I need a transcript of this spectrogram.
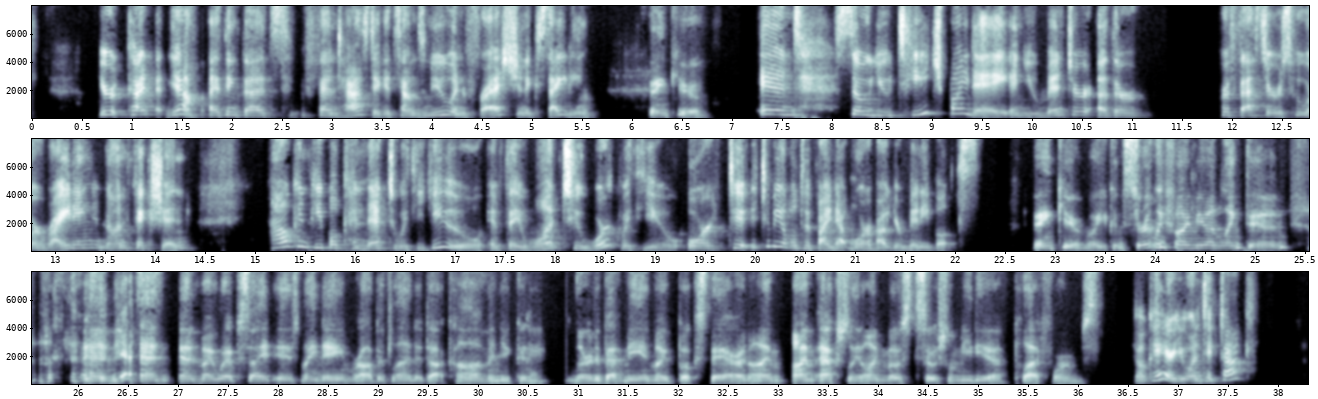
You're kind yeah, I think that's fantastic. It sounds new and fresh and exciting. Thank you. And so you teach by day and you mentor other professors who are writing nonfiction. How can people connect with you if they want to work with you or to, to be able to find out more about your many books? Thank you. Well, you can certainly find me on LinkedIn. and yes. and and my website is my name, robinlanda.com, and you can okay. learn about me and my books there. And I'm I'm actually on most social media platforms. Okay. Are you on TikTok?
